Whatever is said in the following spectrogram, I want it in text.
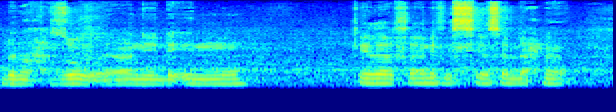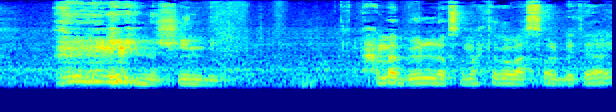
بنحظره يعني لأنه كده خالف السياسة اللي إحنا ماشيين بيها. محمد بيقول لو سمحت جاوب على السؤال بتاعي.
